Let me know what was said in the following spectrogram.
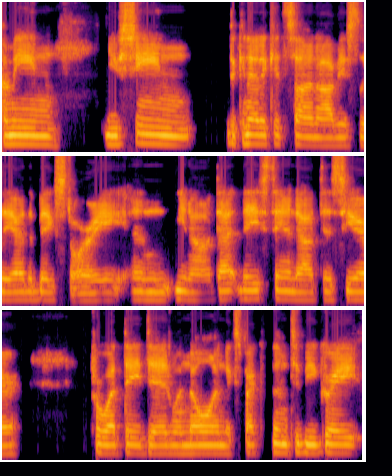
I mean, you've seen the Connecticut Sun obviously are the big story, and you know that they stand out this year for what they did when no one expected them to be great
